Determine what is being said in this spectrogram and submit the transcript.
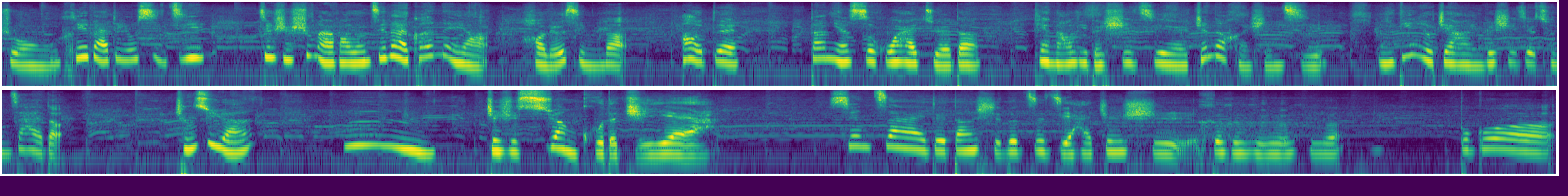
种黑白的游戏机，就是数码暴龙机外观那样，好流行的。哦，对，当年似乎还觉得电脑里的世界真的很神奇，一定有这样一个世界存在的。程序员，嗯，真是炫酷的职业呀。现在对当时的自己还真是呵呵呵呵呵。不过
